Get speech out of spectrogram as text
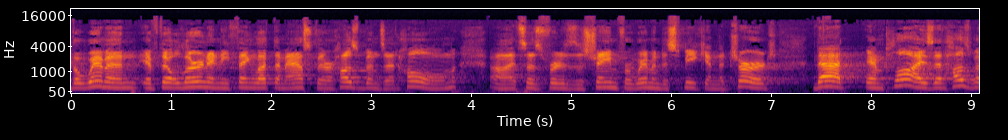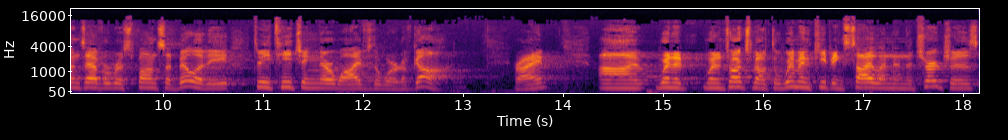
the women, if they'll learn anything, let them ask their husbands at home. Uh, it says, For it is a shame for women to speak in the church. That implies that husbands have a responsibility to be teaching their wives the Word of God, right? Uh, when, it, when it talks about the women keeping silent in the churches,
